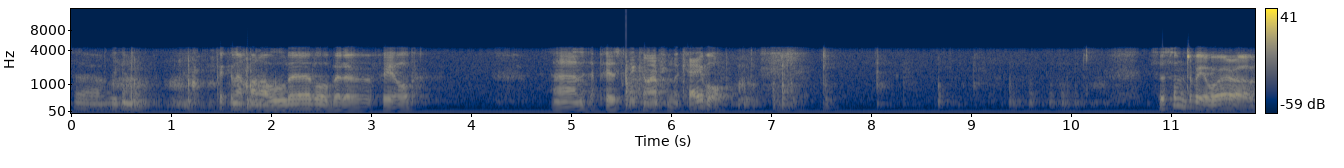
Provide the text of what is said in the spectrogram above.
So we can picking up on a little bit of a field and it appears to be coming from the cable. So something to be aware of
